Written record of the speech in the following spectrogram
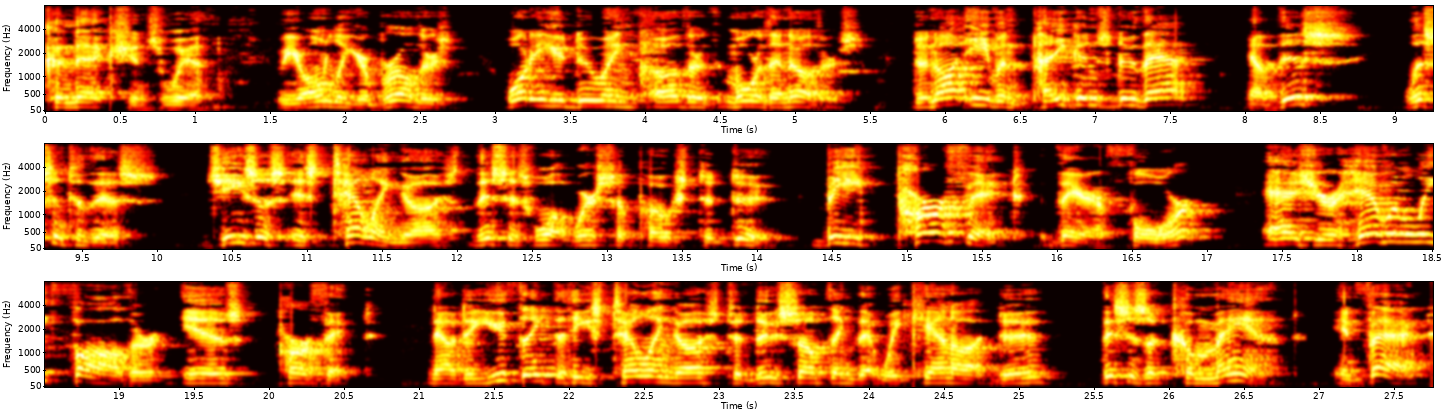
connections with. You're only your brothers. What are you doing other more than others? Do not even pagans do that? Now, this, listen to this. Jesus is telling us this is what we're supposed to do. Be perfect, therefore, as your heavenly Father is perfect. Now, do you think that he's telling us to do something that we cannot do? This is a command. In fact,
